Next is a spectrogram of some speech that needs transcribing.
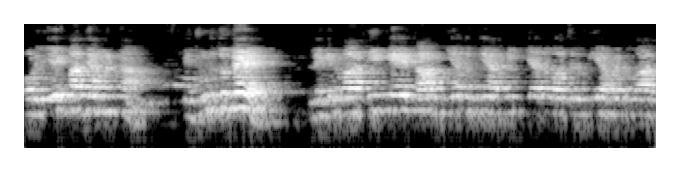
और एक बात ध्यान रखना कि जुड़ तो गए लेकिन वह ठीक है, काम किया तो किया नहीं किया तो वह चल गया हमें तो बात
